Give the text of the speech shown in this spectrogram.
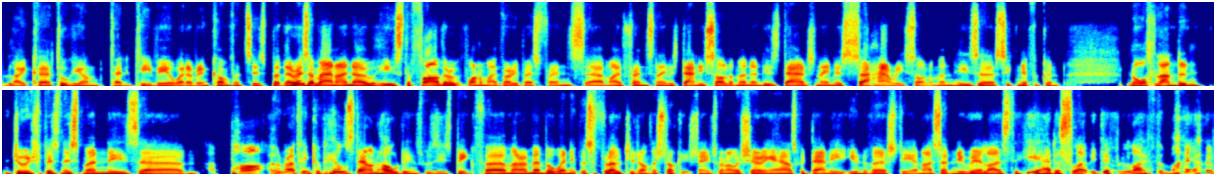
like uh, talking on TV or whatever in conferences, but there is a man I know. He's the father of one of my very best friends. Uh, my friend's name is Danny Solomon, and his dad's name is Sir Harry Solomon. He's a significant North London Jewish businessman. He's uh, a part owner, I think, of Hillsdown Holdings was his big firm. I remember when it was floated on the stock exchange when I was sharing a house with Danny at university, and I suddenly realised that he had a slightly different life than my own.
